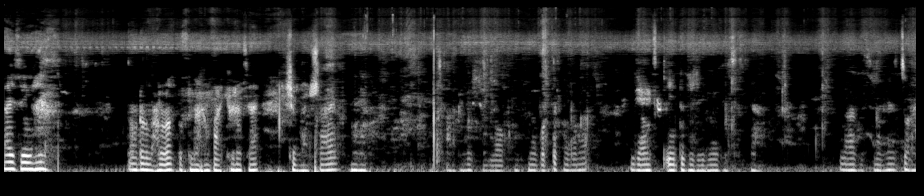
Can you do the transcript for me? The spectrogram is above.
আইসি আমার ভালো লাগতেছে না পাখিরা চায় সে ভাষায় করতে পারব না জাস্ট এইটুকু রিভিউ দিচ্ছে না চলে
